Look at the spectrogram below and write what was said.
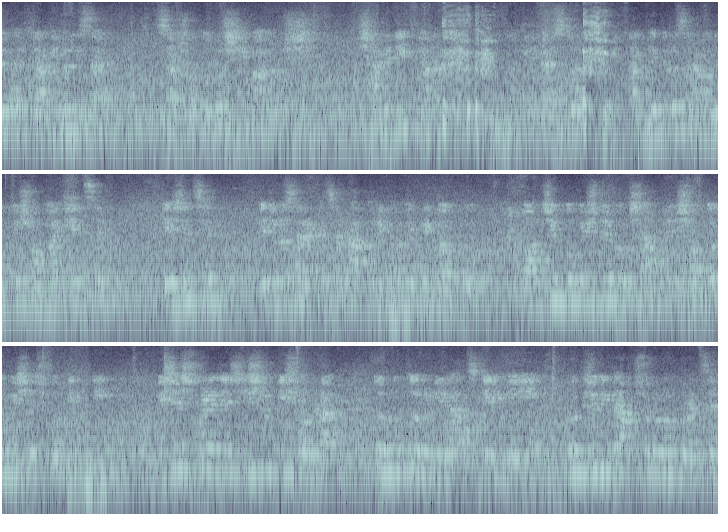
সৈয়দ রাগিব আলী স্যার স্যার, শতবর্ষী মানুষ শারীরিক নানা ব্যস্ত তার ভেতরেও স্যার আমাদেরকে সময় দিয়েছেন, এসেছেন। এই জন্য স্যারের কাছে আন্তরিকভাবে কৃতজ্ঞ। মঞ্চে উপবিষ্ট এবং সামনের সকল বিশেষ অতিথি, বিশেষ করে যে শিশু, কিশোররা, তরুণ, তরুণীরা আজকে এই প্রতিযোগিতায় অংশগ্রহণ করেছেন,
